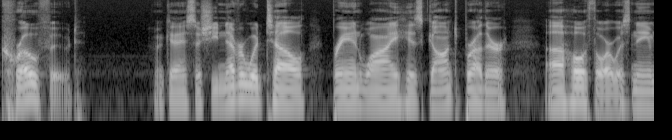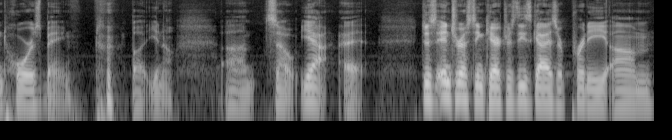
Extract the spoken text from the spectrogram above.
Crowfood. Okay, so she never would tell Bran why his gaunt brother uh, Hother was named Whoresbane, but you know, um, so yeah, uh, just interesting characters. These guys are pretty um,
